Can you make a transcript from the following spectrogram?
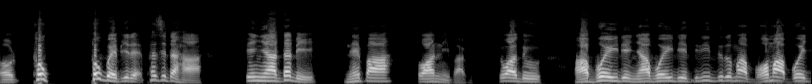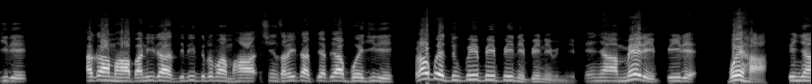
ဟိုထုတ်ထုတ်ပယ်ပြတဲ့ဖက်စစ်တပ်ဟာပညာတတ်တွေနေပါသွားနေပါပြီသူကသူဘာဘွဲကြီးတွေညာဘွဲကြီးတွေတိတိသူတို့မှဘောမဘွဲကြီးတွေအကမဟာပဏိတတိတိသူတို့မှမဟာရှင်သာရိတပြပြဘွဲကြီးတွေဘလောက်ပဲသူပေးပေးပေးနေပေးနေပြီနေပညာမဲ့တွေပေးတဲ့ဘွဲဟာပညာ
